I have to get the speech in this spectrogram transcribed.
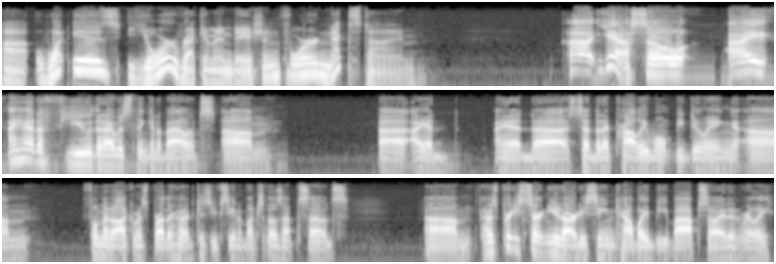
uh, what is your recommendation for next time? Uh, yeah. So I I had a few that I was thinking about. Um, uh, I had I had uh, said that I probably won't be doing um, Full Metal Alchemist Brotherhood because you've seen a bunch of those episodes. Um, I was pretty certain you'd already seen Cowboy Bebop, so I didn't really.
